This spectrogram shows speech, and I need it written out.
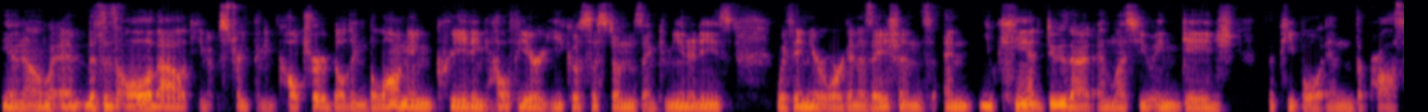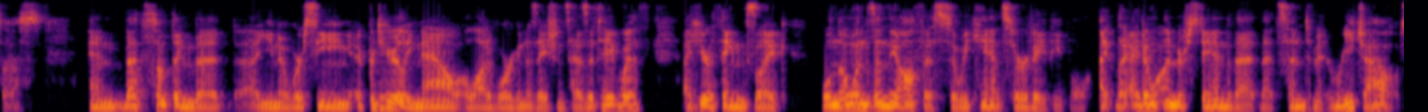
you know and this is all about you know strengthening culture building belonging creating healthier ecosystems and communities within your organizations. And you can't do that unless you engage the people in the process. And that's something that, uh, you know, we're seeing, uh, particularly now, a lot of organizations hesitate with. I hear things like, well, no one's in the office, so we can't survey people. I, I don't understand that that sentiment. Reach out,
